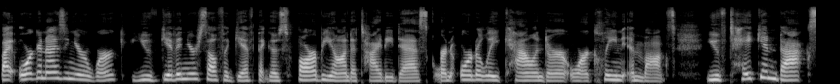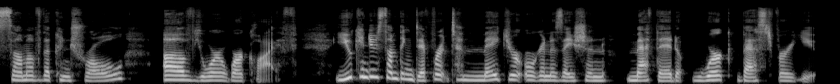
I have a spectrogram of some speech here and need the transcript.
by organizing your work, you've given yourself a gift that goes far beyond a tidy desk or an orderly calendar or a clean inbox. You've taken back some of the control of your work life. You can do something different to make your organization method work best for you.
